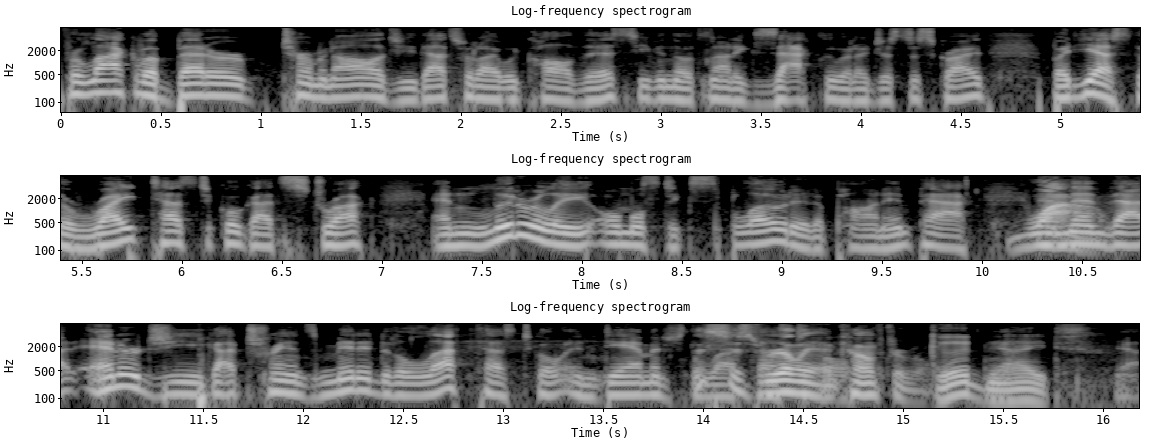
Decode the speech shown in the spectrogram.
for lack of a better terminology, that's what I would call this, even though it's not exactly what I just described. But yes, the right testicle got struck and literally almost exploded upon impact. Wow. And then that energy got transmitted to the left testicle and damaged the This left This is really testicle. uncomfortable. Good night. Yeah.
